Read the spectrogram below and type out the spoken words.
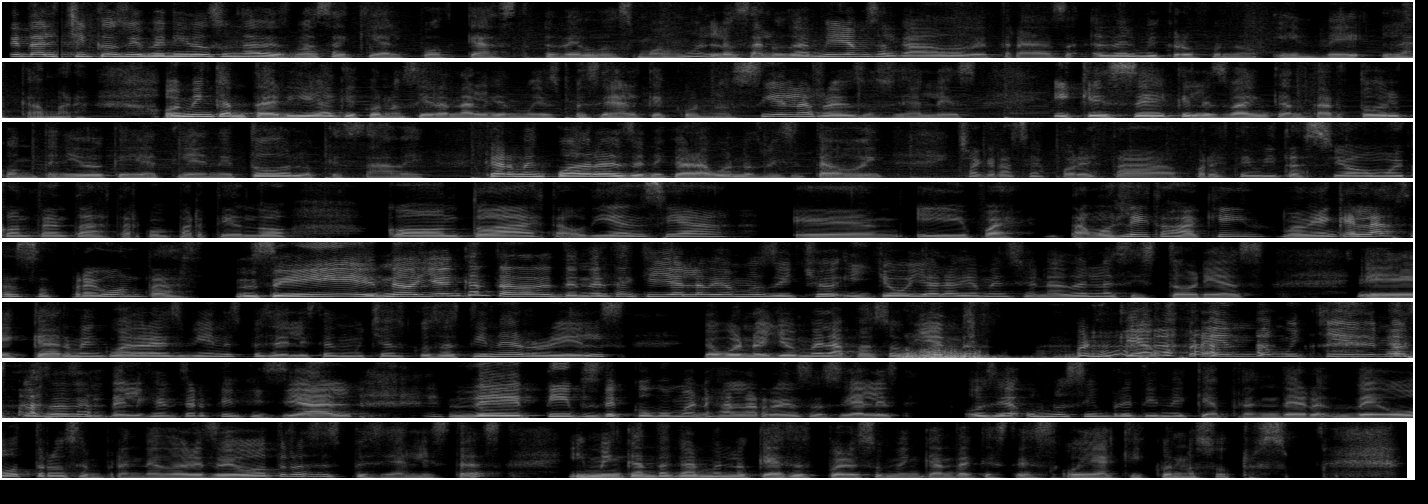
¿Qué tal chicos? Bienvenidos una vez más aquí al podcast de Voz Mom. Los saluda Miriam Salgado detrás del micrófono y de la cámara. Hoy me encantaría que conocieran a alguien muy especial que conocí en las redes sociales y que sé que les va a encantar todo el contenido que ella tiene, todo lo que sabe. Carmen Cuadra desde Nicaragua nos visita hoy. Muchas gracias por esta, por esta invitación. Muy contenta de estar compartiendo con toda esta audiencia Em, y pues estamos listos aquí, más bien que lancen sus preguntas. Sí, no, yo encantada de tenerte aquí, ya lo habíamos dicho y yo ya lo había mencionado en las historias. Eh, Carmen Cuadra es bien especialista en muchas cosas, tiene reels, que bueno, yo me la paso viendo porque aprendo muchísimas cosas de inteligencia artificial, de tips de cómo manejar las redes sociales. O sea, uno siempre tiene que aprender de otros emprendedores, de otros especialistas. Y me encanta, Carmen, lo que haces. Por eso me encanta que estés hoy aquí con nosotros.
